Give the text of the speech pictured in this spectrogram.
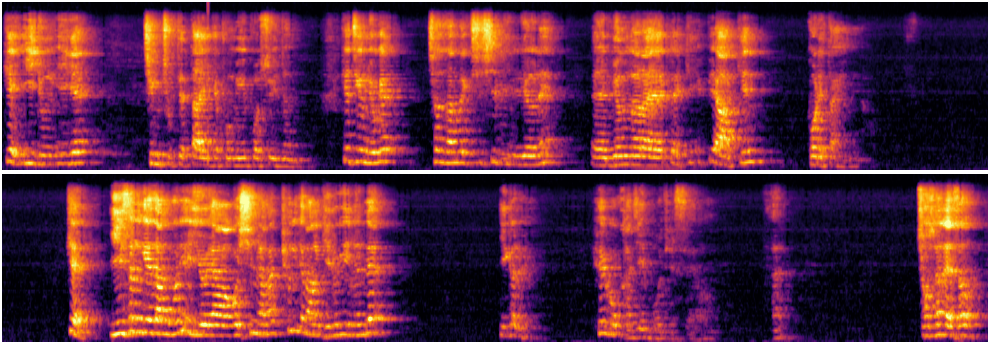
이게 이중 이게 증축됐다 이렇게 분명히 볼 수 있는. 그 지금 이게 1371년에 명나라에 빼앗긴 고려 땅입니다. 그 이성계 장군이 요양하고 심양을 평정한 기록이 있는데 이걸 회복하지 못했어요. 어? 조선에서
